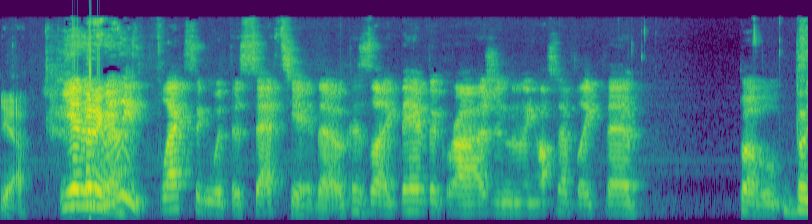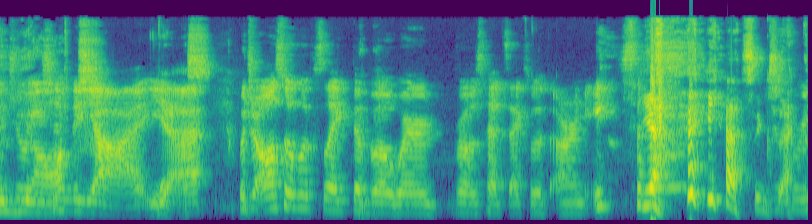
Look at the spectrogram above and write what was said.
yeah. Yeah, they're Anyway. really flexing with the sets here though, because like they have the garage and then they also have like the boat The situation, yacht. the yacht, yeah, Yes. which also looks like the boat where Rose had sex with Arnie. So Yeah, yes, exactly.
